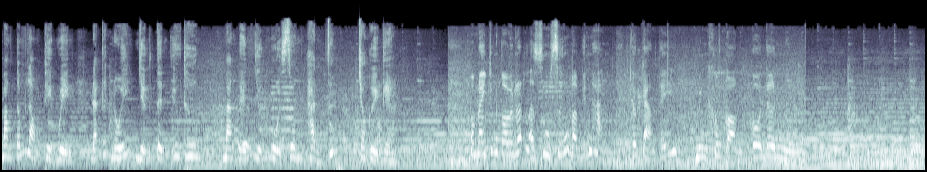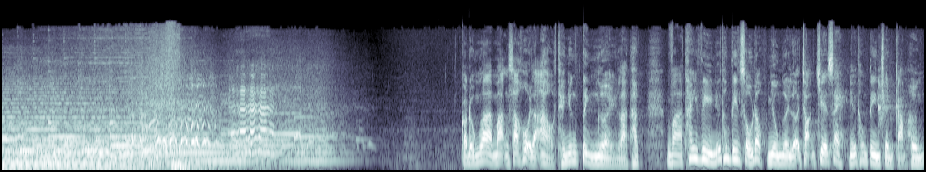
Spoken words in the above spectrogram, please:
bằng tấm lòng thiện nguyện đã kết nối những tình yêu thương mang đến những mùa xuân hạnh phúc cho người nghèo. hôm nay chúng tôi rất là sung sướng và vinh hạnh tôi cảm thấy mình không còn cô đơn nữa Có đúng là mạng xã hội là ảo, thế nhưng tình người là thật. Và thay vì những thông tin xấu độc, nhiều người lựa chọn chia sẻ những thông tin truyền cảm hứng.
